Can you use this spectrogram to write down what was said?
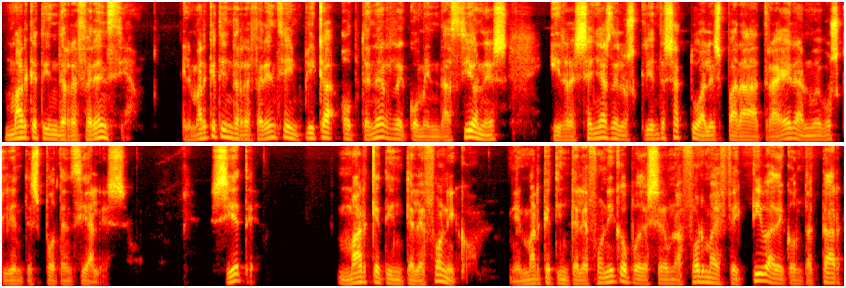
Marketing de referencia. El marketing de referencia implica obtener recomendaciones y reseñas de los clientes actuales para atraer a nuevos clientes potenciales. 7. Marketing telefónico. El marketing telefónico puede ser una forma efectiva de contactar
